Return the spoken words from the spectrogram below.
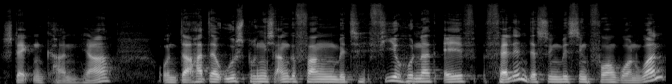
stecken kann, ja. Und da hat er ursprünglich angefangen mit 411 Fällen, deswegen Missing 411.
